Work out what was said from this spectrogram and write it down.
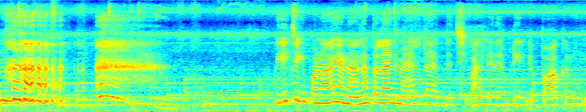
பீச்சுக்கு போனாலும் என் நினப்பெல்லாம் இது மேலே தான் இருந்துச்சு. வந்து இது எப்படி இருக்கு பார்க்கணும்னு.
